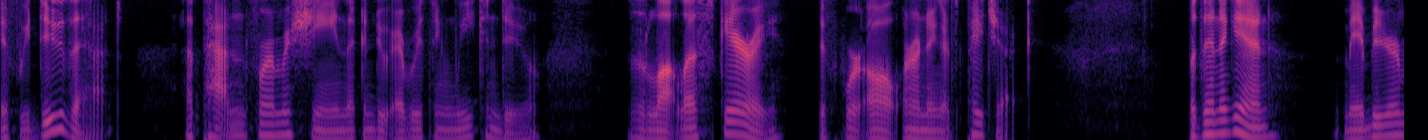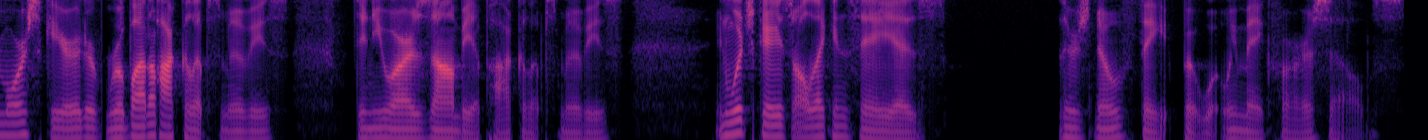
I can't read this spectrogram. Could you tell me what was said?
if we do that, a patent for a machine that can do everything we can do is a lot less scary if we're all earning its paycheck. But then again, maybe you're more scared of robot apocalypse movies than you are zombie apocalypse movies. In which case, all I can say is there's no fate but what we make for ourselves.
